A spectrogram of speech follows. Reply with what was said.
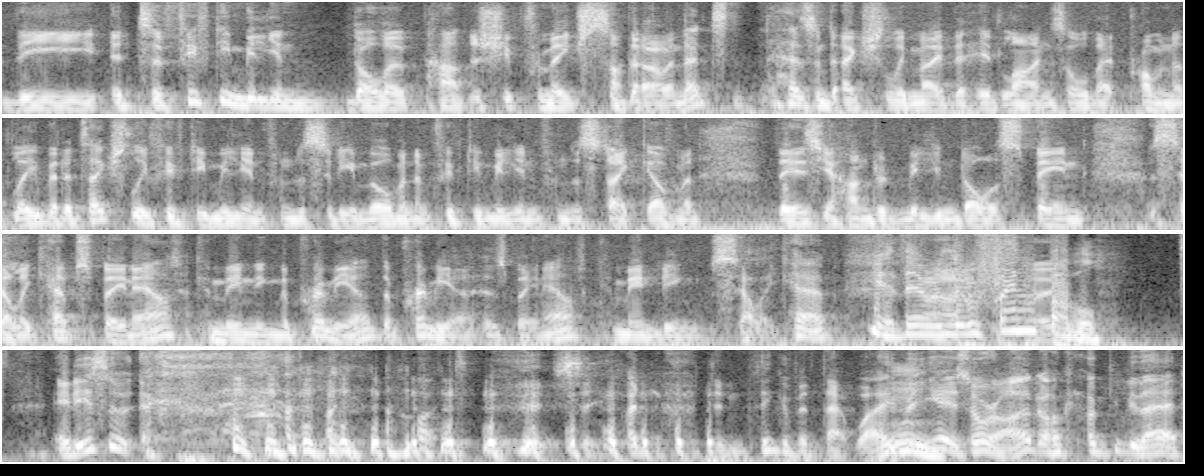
the it's a 50 million dollar partnership from each side though, and that hasn't actually made the headlines all that prominently, but it's actually 50 million from the City of Melbourne and 50 million from the state government. There's your $100 million spend. Sally Capp's been out commending the Premier. The Premier has been out commending Sally Capp. Yeah, they're a Uh, little friend so- bubble. It is a. See, I didn't think of it that way, but yes, all right, I'll, I'll give you that.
